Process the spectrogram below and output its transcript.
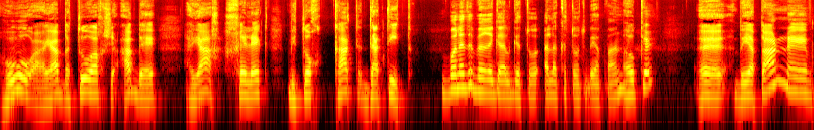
הוא היה בטוח שאבא היה חלק מתוך כת דתית. בוא נדבר רגע על, גתו, על הכתות ביפן. אוקיי. Uh, ביפן uh,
